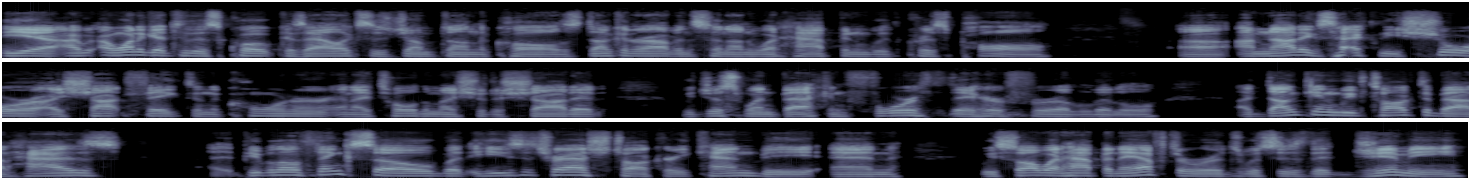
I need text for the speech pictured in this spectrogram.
Yeah, I, I want to get to this quote because Alex has jumped on the calls. Duncan Robinson on what happened with Chris Paul uh, I'm not exactly sure. I shot faked in the corner, and I told him I should have shot it. We just went back and forth there for a little. Uh, Duncan, we've talked about, has uh, people don't think so, but he's a trash talker. He can be, and we saw what happened afterwards, which is that Jimmy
